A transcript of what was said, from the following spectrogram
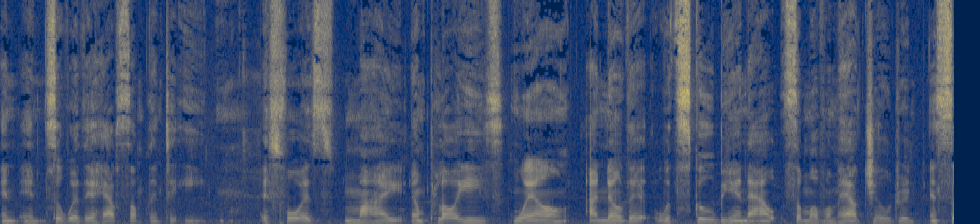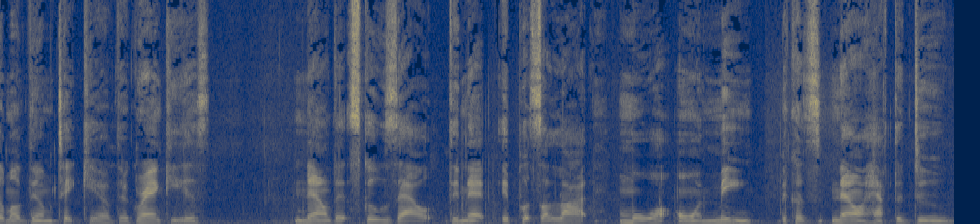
and, and so where they have something to eat. As far as my employees, well, I know that with school being out, some of them have children and some of them take care of their grandkids. Now that school's out, then that it puts a lot more on me because now I have to do,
